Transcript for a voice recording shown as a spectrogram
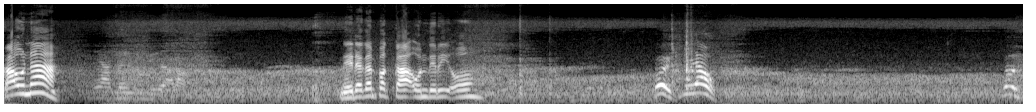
Kaon na! Naidagan pagkaon diri oh. Hoy, dilaw. Hoy.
